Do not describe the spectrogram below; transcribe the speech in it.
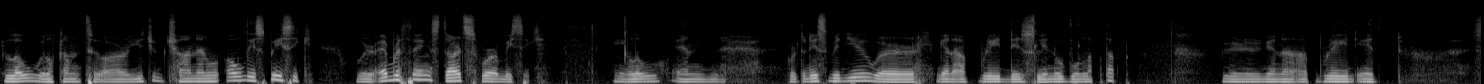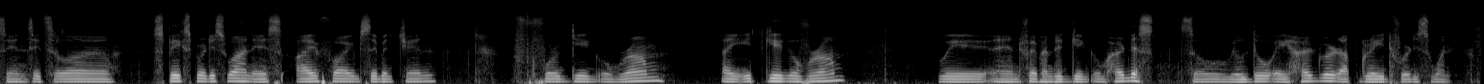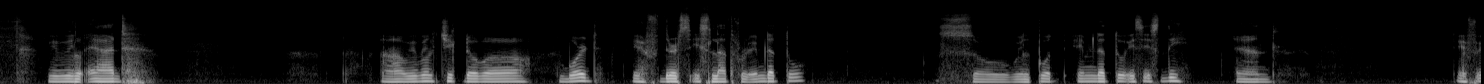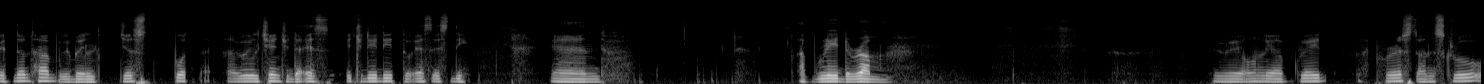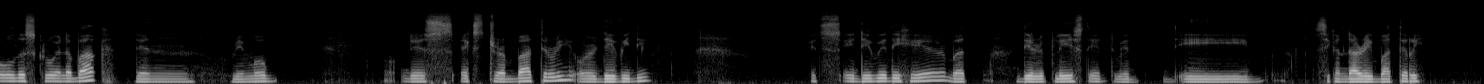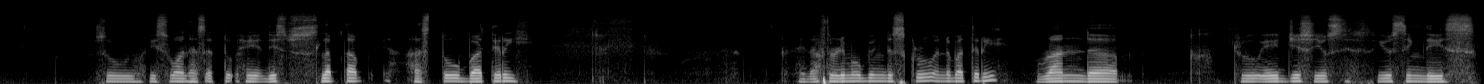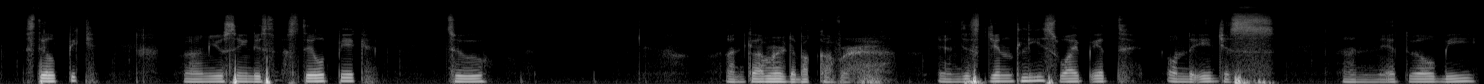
Hello, welcome to our YouTube channel All is Basic, where everything starts for basic. Hello, and for today's video, we're gonna upgrade this Lenovo laptop. We're gonna upgrade it since its uh, specs for this one is i5 7th gen, 4 gig of RAM, i 8 gig of RAM, we and 500 gig of hard disk. So we'll do a hardware upgrade for this one we will add uh, we will check the uh, board if there's a slot for M.2 so we'll put M.2 SSD and if it don't have we will just put uh, we will change the S HDD to SSD and upgrade the RAM. We will only upgrade first unscrew all the screw in the back then remove this extra battery or DVD it's a DVD here but they replaced it with a secondary battery. So this one has a two this laptop has two battery. And after removing the screw and the battery run the through edges use, using this steel pick I'm using this steel pick to uncover the back cover and just gently swipe it on the edges and it will be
